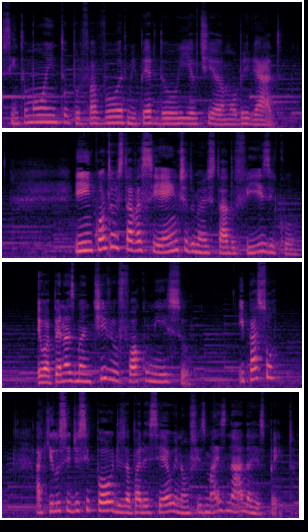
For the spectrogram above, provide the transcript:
Sinto muito, por favor, me perdoe, eu te amo, obrigado. E enquanto eu estava ciente do meu estado físico, eu apenas mantive o foco nisso e passou. Aquilo se dissipou, desapareceu e não fiz mais nada a respeito.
